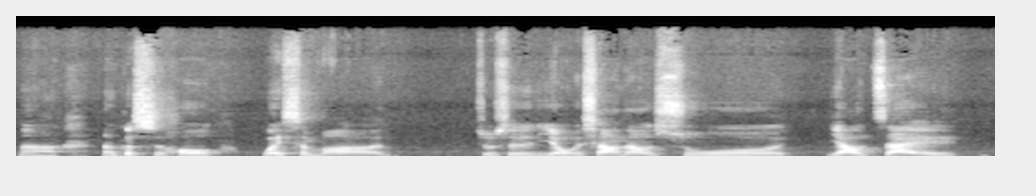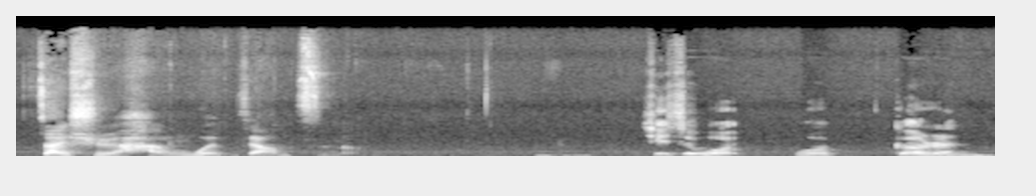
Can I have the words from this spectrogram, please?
那那个时候为什么就是有想到说要再再学韩文这样子呢？其实我我个人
